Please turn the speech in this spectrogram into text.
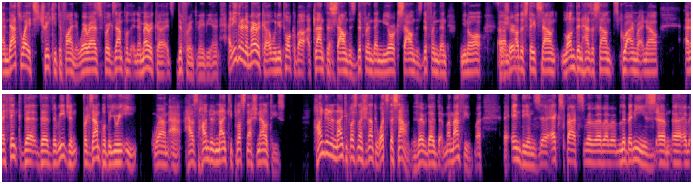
and that's why it's tricky to find it. Whereas for example in america it's different maybe. And, and even in america when you talk about atlanta's yeah. sound is different than new york sound is different than you know um, sure. other states sound london has a sound it's grime right now. And i think the the, the region for example the uae where i'm at has 190 plus nationalities. 190 plus nationality. What's the sound? Matthew, Indians, uh, expats, uh, uh, Lebanese, um,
